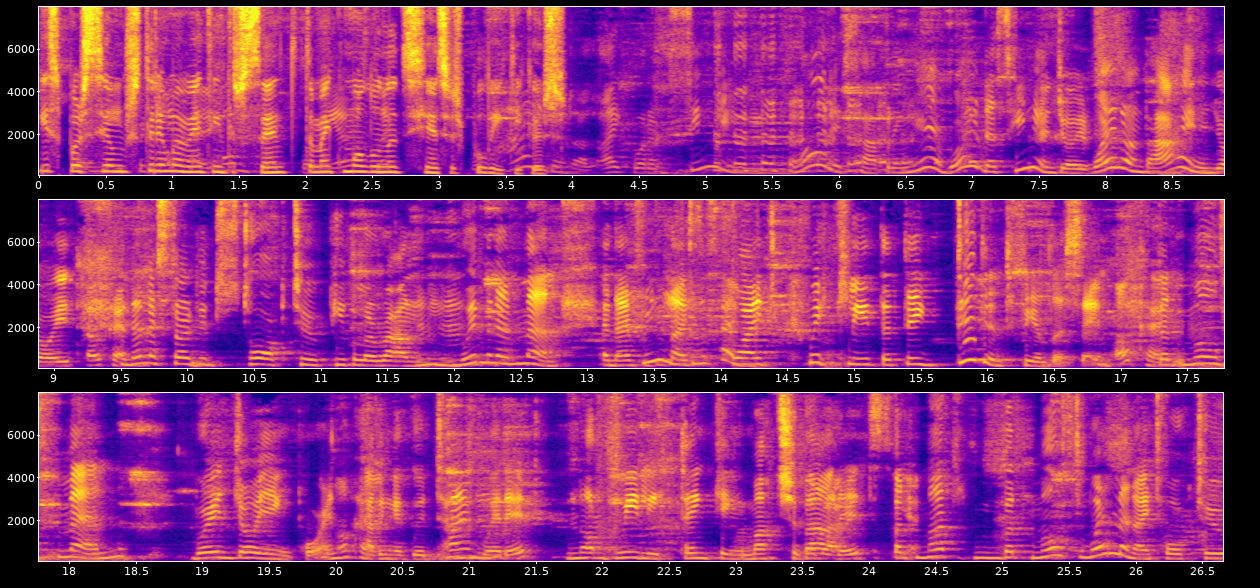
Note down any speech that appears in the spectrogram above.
Isso pareceu-me extremamente interessante também como aluna de ciências políticas. were enjoying porn, okay. having a good time mm-hmm. with it, not really thinking much about, about it. But yeah. much, but most women I talked to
